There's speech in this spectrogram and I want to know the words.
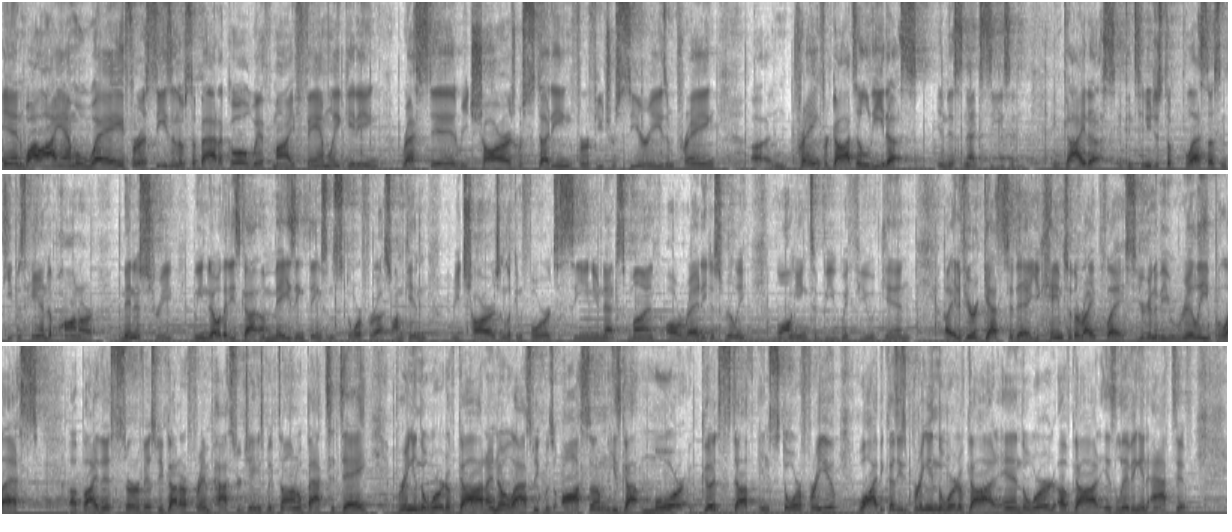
And while I am away for a season of sabbatical with my family, getting rested, recharged, we're studying for a future series and praying uh, praying for God to lead us in this next season and guide us and continue just to bless us and keep his hand upon our ministry, we know that he's got amazing things in store for us. So I'm getting recharged and looking forward to seeing you next month already. Just really longing to be with you again. Uh, and if you're a guest today, you came to the right place. You're going to be really blessed uh, by this service. We've got our friend Pastor James MacDonald back today, bringing the Word of God. I know last week was awesome. He's got more good stuff in store for you. Why? Because he's bringing the Word of God, and the Word of God is living and active.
